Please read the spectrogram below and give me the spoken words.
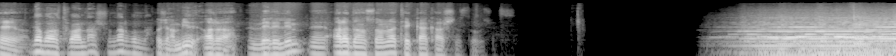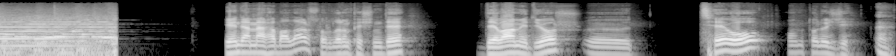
Eyvallah. Laboratuvarlar şunlar bunlar. Hocam bir ara verelim. E, aradan sonra tekrar karşınızda olacağız. Yeniden merhabalar. Soruların peşinde devam ediyor. E, teo ontoloji Evet.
